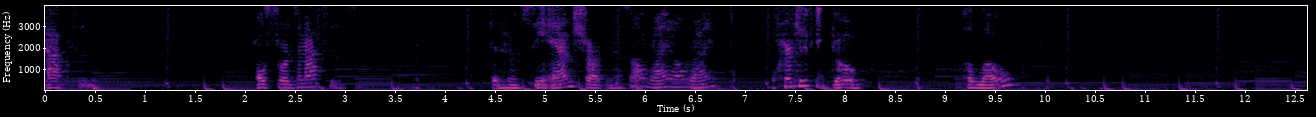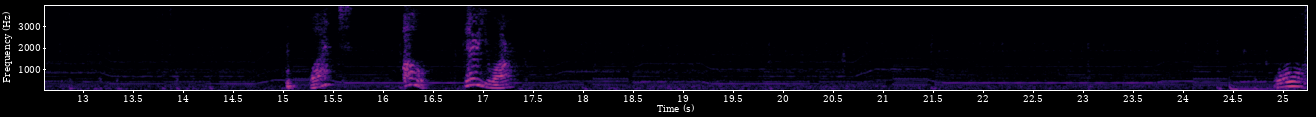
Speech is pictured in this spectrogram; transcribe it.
axes. All swords and axes. Efficiency and sharpness. Alright, alright. Where did he go? Hello? What? Oh, there you are. Oh.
